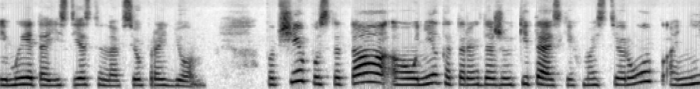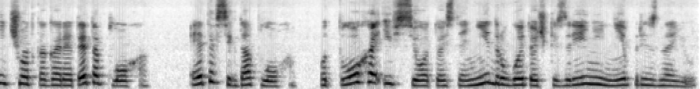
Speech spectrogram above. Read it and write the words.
И мы это, естественно, все пройдем. Вообще пустота а, у некоторых, даже у китайских мастеров, они четко говорят, это плохо, это всегда плохо. Вот плохо и все, то есть они другой точки зрения не признают.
